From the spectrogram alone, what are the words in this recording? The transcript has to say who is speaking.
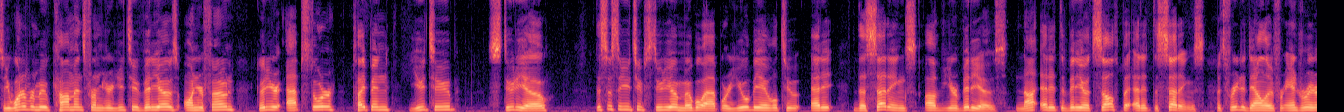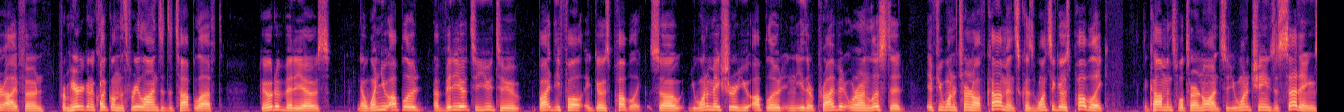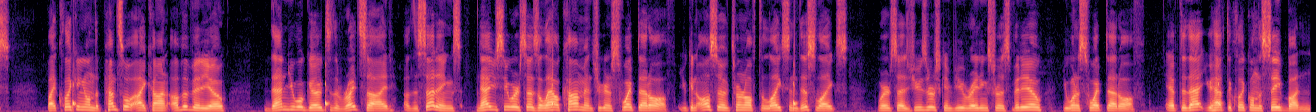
Speaker 1: So you want to remove comments from your YouTube videos on your phone. Go to your App Store, type in YouTube Studio. This is the YouTube Studio mobile app where you will be able to edit the settings of your videos. Not edit the video itself, but edit the settings. It's free to download for Android or iPhone. From here, you're going to click on the three lines at the top left, go to videos. Now, when you upload a video to YouTube, by default, it goes public. So you want to make sure you upload in either private or unlisted if you want to turn off comments, because once it goes public, the comments will turn on. So you want to change the settings by clicking on the pencil icon of a video. Then you will go to the right side of the settings. Now you see where it says allow comments. You're going to swipe that off. You can also turn off the likes and dislikes where it says users can view ratings for this video. You want to swipe that off. After that, you have to click on the save button.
